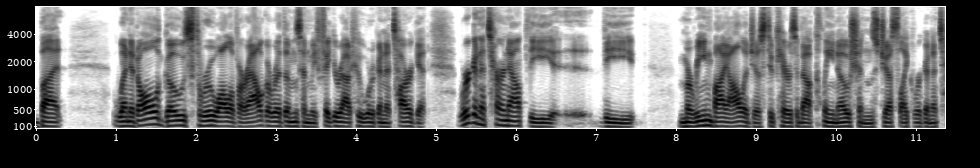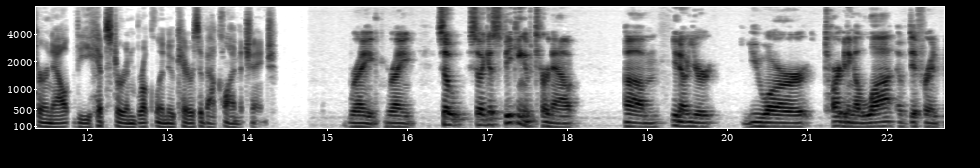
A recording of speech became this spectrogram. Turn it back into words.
but when it all goes through all of our algorithms and we figure out who we're going to target, we're going to turn out the the marine biologist who cares about clean oceans just like we're going to turn out the hipster in Brooklyn who cares about climate change. Right, right. So, so I guess speaking of turnout, um, you know, you're you are targeting a lot of different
